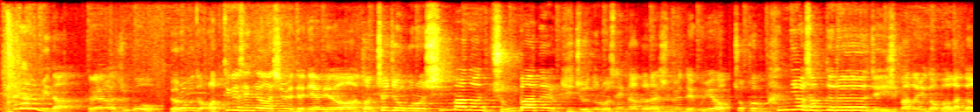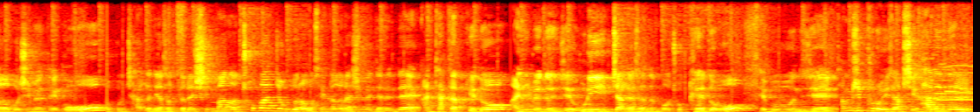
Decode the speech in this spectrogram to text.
다 다릅니다. 그래가지고 여러분들 어떻게 생각하시면 되냐면 전체적으로 10만 원 중반을 기준으로 생각을 하시면 되고요. 조금 큰 녀석들은 이제 20만 원이 넘어간다고 보시면 되고 조금 작은 녀석들은 10만 원 초반 정도라고 생각을 하시면 되는데 안타깝게도 아니면은 이제 우리 입장에서는 뭐 좋게도 대부분 이제 30% 이상씩 할인을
